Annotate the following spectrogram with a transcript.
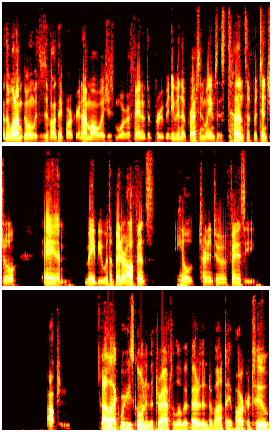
the one I'm going with is DeVante Parker, and I'm always just more of a fan of the proven. Even though Preston Williams has tons of potential, and maybe with a better offense, he'll turn into a fantasy option. I like where he's going in the draft a little bit better than DeVante Parker too.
